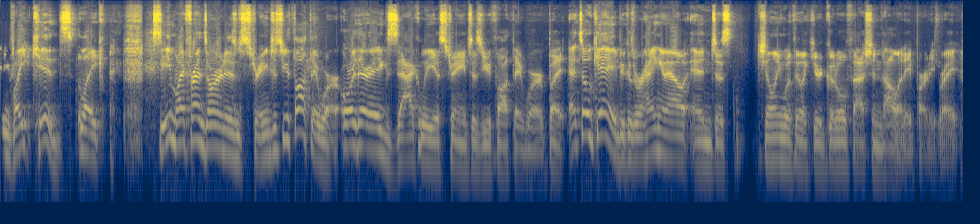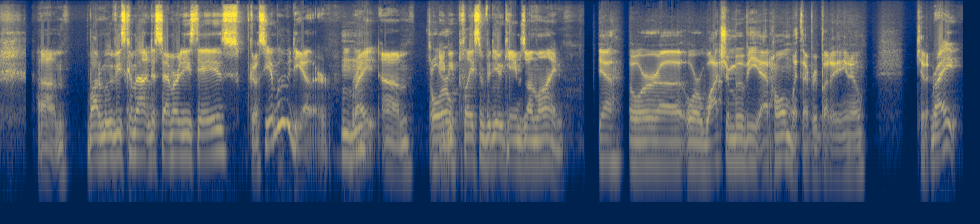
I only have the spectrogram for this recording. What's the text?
invite kids. Like, see, my friends aren't as strange as you thought they were, or they're exactly as strange as you thought they were. But it's okay because we're hanging out and just chilling with like your good old fashioned holiday party, right? Um, a lot of movies come out in December these days. Go see a movie together, mm-hmm. right? Um, or maybe play some video games online. Yeah, or uh, or watch a movie at home with everybody. You know, get it right.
